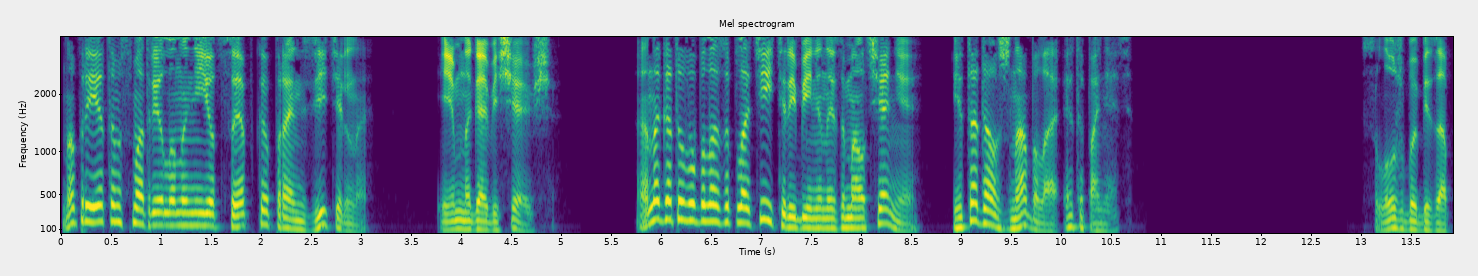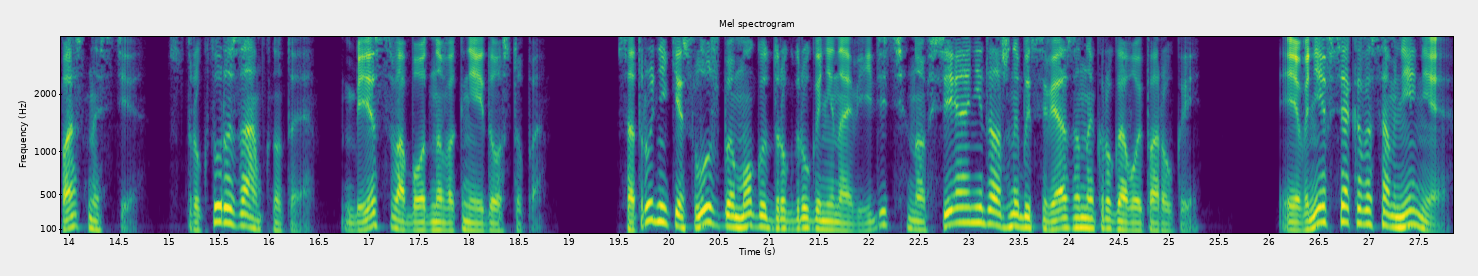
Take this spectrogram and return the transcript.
но при этом смотрела на нее цепко, пронзительно и многообещающе. Она готова была заплатить Рябининой за молчание, и та должна была это понять. Служба безопасности — структура замкнутая, без свободного к ней доступа. Сотрудники службы могут друг друга ненавидеть, но все они должны быть связаны круговой порукой. И вне всякого сомнения,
